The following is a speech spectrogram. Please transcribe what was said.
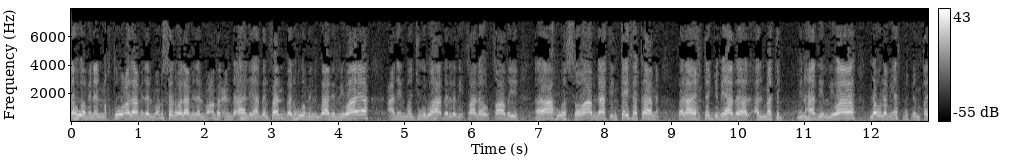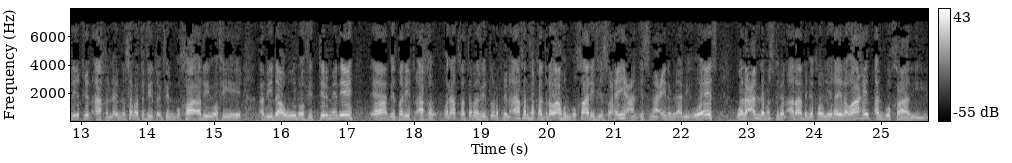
هو من المقطوع ولا من المرسل ولا من المعضل عند أهل هذا الفن بل هو من باب الرواية عن المجهول. وهذا الذي قاله القاضي آه هو الصواب لكن كيف كان؟ فلا يحتج بهذا المتن من هذه الرواية لو لم يثبت من طريق آخر لأنه ثبت في في البخاري وفي أبي داود وفي الترمذي آه بطريق آخر. ولا ثبت في طرق آخر فقد رواه البخاري في صحيح عن إسماعيل بن أبي أويس ولعل مسلما أراد بقوله غير واحد البخاري.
